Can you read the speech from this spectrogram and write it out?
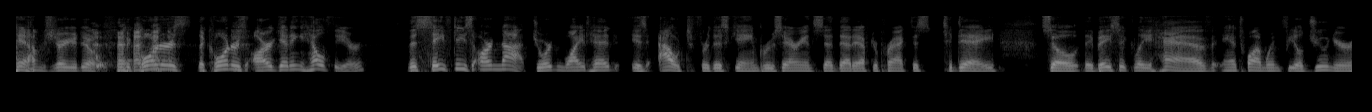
yeah, I'm sure you do. The corners, the corners are getting healthier. The safeties are not. Jordan Whitehead is out for this game. Bruce Arians said that after practice today. So they basically have Antoine Winfield Jr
